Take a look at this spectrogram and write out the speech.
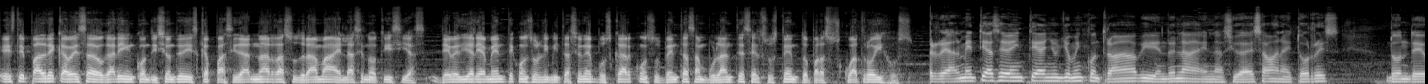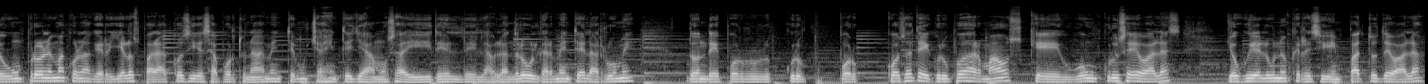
Este padre cabeza de hogar y en condición de discapacidad narra su drama en Enlace Noticias. Debe diariamente con sus limitaciones buscar con sus ventas ambulantes el sustento para sus cuatro hijos. Realmente hace 20 años yo me encontraba viviendo en la, en la ciudad de Sabana de Torres, donde hubo un problema con la guerrilla de los paracos y desafortunadamente mucha gente llevamos ahí, del, del, hablándolo vulgarmente, de la RUME, donde por, por cosas de grupos armados que hubo un cruce de balas, yo fui el uno que recibió impactos de bala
